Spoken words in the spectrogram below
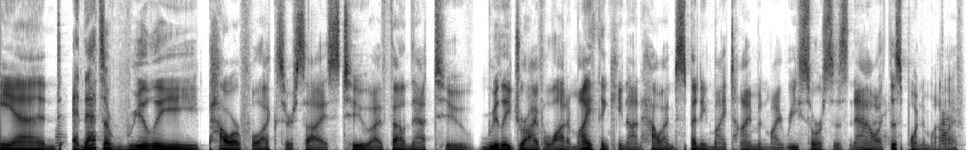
And and that's a really powerful exercise too. I've found that to really drive a lot of my thinking on how I'm spending my time and my resources now at this point in my right. life.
